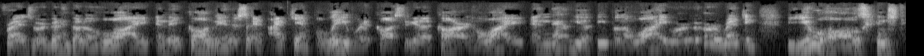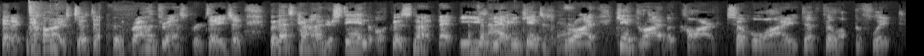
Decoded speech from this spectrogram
friends who are going to go to Hawaii, and they called me and they're saying, "I can't believe what it costs to get a car in Hawaii." And now you have people in Hawaii who are, who are renting U-Hauls instead of cars just to have ground transportation. But that's kind of understandable because it's not that easy. You, know, you can't just yeah. drive can't drive a car to Hawaii to fill up the fleet.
